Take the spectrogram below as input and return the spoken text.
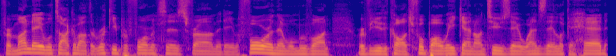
for Monday. We'll talk about the rookie performances from the day before, and then we'll move on, review the college football weekend on Tuesday, Wednesday, look ahead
